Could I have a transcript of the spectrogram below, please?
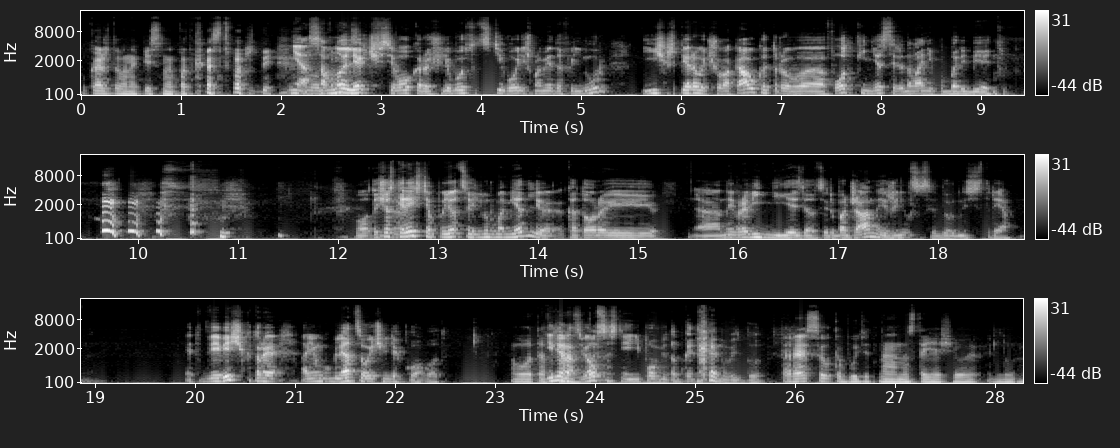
у каждого написано подкаст важный. Не, вопрос. со мной легче всего, короче, любой соцсети вводишь Мамедов Ильнур и ищешь первого чувака, у которого фотки не соревнований по борьбе. типа. Вот, еще, скорее всего, попадется Ильнур Мамедли, который на Евровидении ездил в Азербайджан и женился своей двоюродной сестре. Это две вещи, которые о нем гугляться очень легко, вот. Вот, а Или вторая- развелся с ней, не помню, там какая-то такая новость была. Вторая ссылка будет на настоящего Эльнура.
